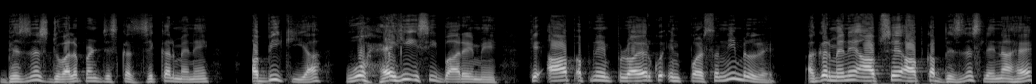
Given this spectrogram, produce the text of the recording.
بزنس ڈیولپمنٹ جس کا ذکر میں نے ابھی کیا، وہ ہے ہی اسی بارے میں کہ آپ اپنے امپلائر کو ان پرسن نہیں مل رہے۔ اگر میں نے آپ سے آپ کا بزنس لینا ہے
